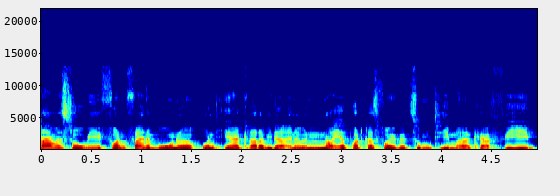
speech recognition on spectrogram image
Name ist Tobi von Feine Bohne und ihr hört gerade wieder eine neue Podcast-Folge zum Thema Kaffee.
